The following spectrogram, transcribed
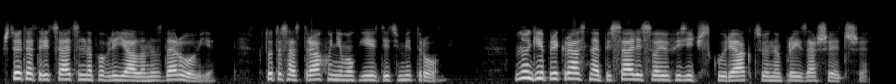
что это отрицательно повлияло на здоровье, кто-то со страху не мог ездить в метро. Многие прекрасно описали свою физическую реакцию на произошедшее.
